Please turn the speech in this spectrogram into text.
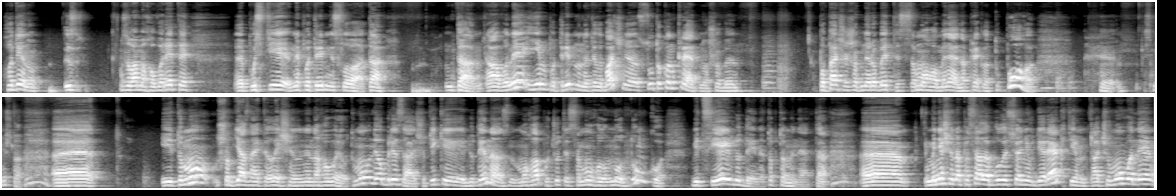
годину з, вами говорити е, пусті непотрібні слова. Та, та. А вони їм потрібно на телебачення суто конкретно, щоб. По-перше, щоб не робити з самого мене, наприклад, тупого. Смішно. Е, І тому, щоб я, знаєте, лише не наговорив, тому вони обрізають, щоб тільки людина з- могла почути саму головну думку від цієї людини, тобто мене. Та. Е, мені ще написали були сьогодні в Директі, а чому вони.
